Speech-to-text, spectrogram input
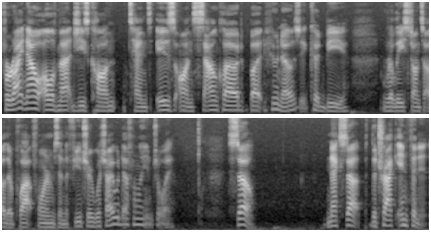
For right now, all of Matt G's content is on SoundCloud, but who knows? It could be released onto other platforms in the future, which I would definitely enjoy. So, next up, the track Infinite,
